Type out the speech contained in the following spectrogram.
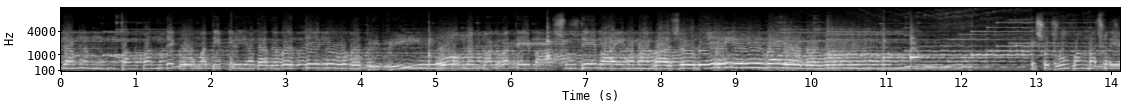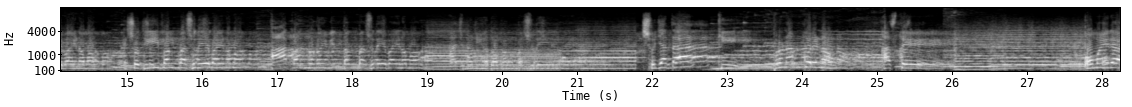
धार विरम तंग बंदे गोमति प्रिय तंग बंदे गोमति प्रिय ओम नमः भगवते वासुदेवाय नमः वासुदेवाय नमो এসো ধূপং বাসুদেবায় নম এসো দীপং বাসুদেবায় নম আকর্ণ নৈবেদ্যং বাসুদেবায় নম আজমনীয় দকং বাসুদেবায় সুজাতা কি প্রণাম করে নাও আস্তে ও মায়েরা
